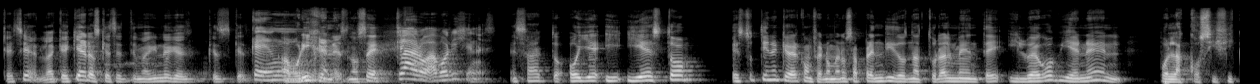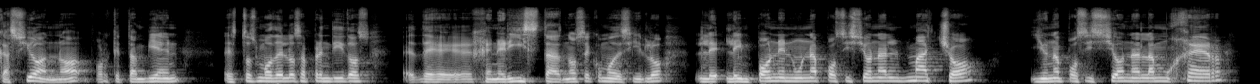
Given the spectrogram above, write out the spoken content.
Que sea, la que quieras, que se te imagine que, es aborígenes, no sé. Claro, aborígenes. Exacto. Oye, y, esto, esto tiene que ver con fenómenos aprendidos naturalmente y luego viene por la cosificación, ¿no? Porque también estos modelos aprendidos eh, de generistas, no sé cómo decirlo, le, imponen una posición al macho y una posición a la mujer,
